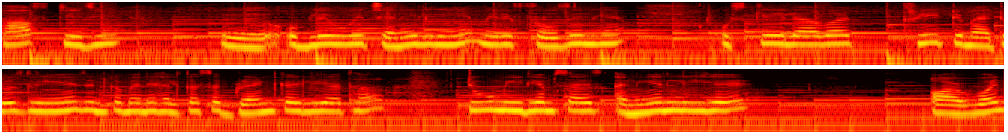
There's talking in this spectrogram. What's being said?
हाफ़ के जी उबले हुए चने लिए हैं। मेरे फ्रोज़न हैं। उसके अलावा थ्री टमाटोज़ लिए हैं, जिनको मैंने हल्का सा ग्राइंड कर लिया था। टू मीडियम साइज़ अनियन ली है और वन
